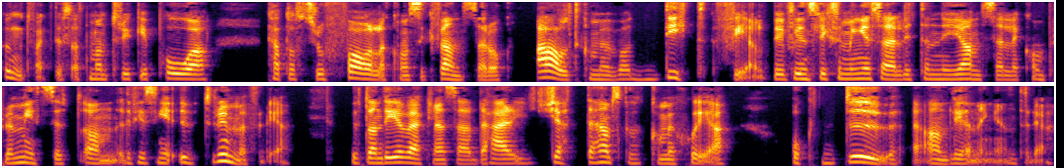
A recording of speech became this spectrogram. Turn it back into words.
punkt faktiskt, att man trycker på katastrofala konsekvenser och allt kommer att vara ditt fel. Det finns liksom ingen så här liten nyans eller kompromiss, utan det finns inget utrymme för det. Utan det är verkligen så här, det här jättehemskt kommer ske och du är anledningen till det.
